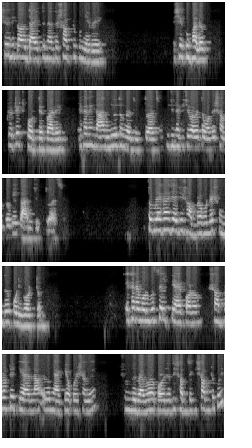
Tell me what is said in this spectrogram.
সে যদি কারও দায়িত্ব নেয়, তো সবটুকু নেবে। সে খুব ভালো প্রোটেক্ট করতে পারে। এখানে গান দিয়েও তোমরা যুক্ত আছো। কিছু না কিছু ভাবে তোমাদের সম্পর্কে গান যুক্ত আছে। তোমরা এখানে চাইছো সম্পর্কটা সুন্দর পরিবর্তন। এখানে বলব সেলফ কেয়ার করো। সম্পর্কে কেয়ার নাও এবং একে অপরের সঙ্গে সুন্দর ব্যবহার করো যাতে সব থেকে সবটুকুই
